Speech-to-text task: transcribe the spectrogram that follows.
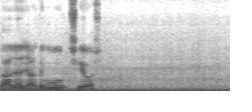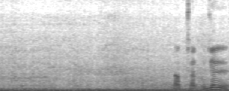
Ya yerde bu şey var. Ya çarpıcı ne?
